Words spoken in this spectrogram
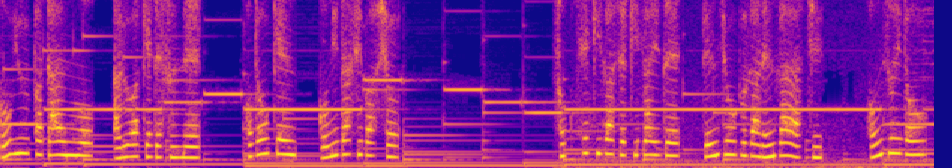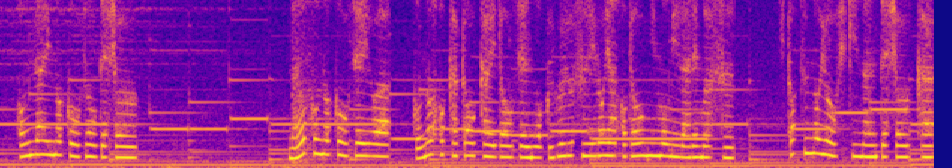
こういうパターンも、あるわけですね。歩道圏、ゴミ出し場所。側壁が石材で、天井部がレンガアーチ。本水道、本来の構造でしょう。なおこの構成は、この他東海道線をくぐる水路や歩道にも見られます。一つの様式なんでしょうか。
